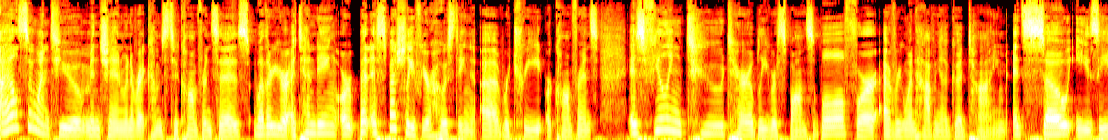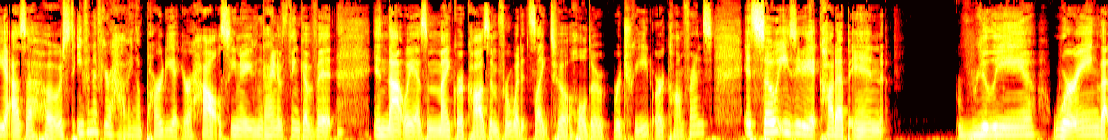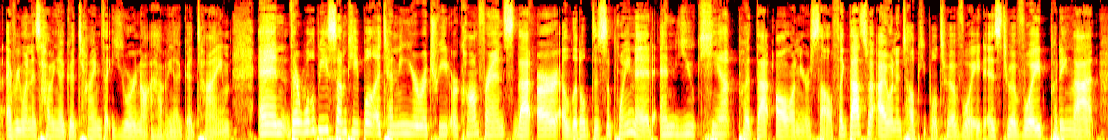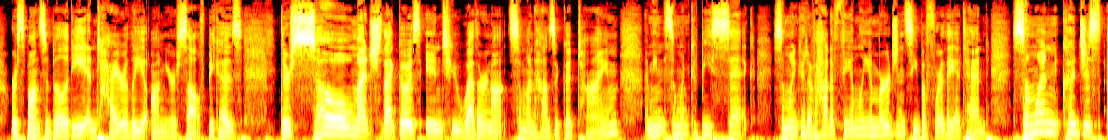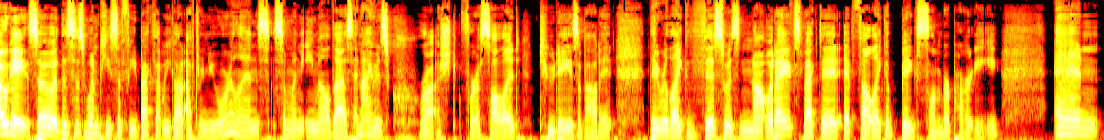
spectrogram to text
I also want to mention whenever it comes to conferences, whether you're attending or, but especially if you're hosting a retreat or conference, is feeling too terribly responsible for everyone having a good time. It's so easy as a host, even if you're having a party at your house, you know, you can kind of think of it in that way as a microcosm for what it's like to hold a retreat or a conference. It's so easy to get caught up in really worrying that everyone is having a good time, that you're not having a good time. And there will be some people attending your retreat or conference that are a little disappointed, and you can't put that all on yourself. Like, that's what I want to tell people to avoid is to avoid putting that responsibility entirely on yourself because there's so much that goes into whether or not someone has a good time. I mean, someone could be sick. Someone could have had a family emergency before they attend. Someone could just, okay, so this is one piece of feedback that we got after New Orleans. Someone emailed us, and I was crushed for a solid two days about it. They were like, this was not what I expected. It felt like a big slumber party. And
